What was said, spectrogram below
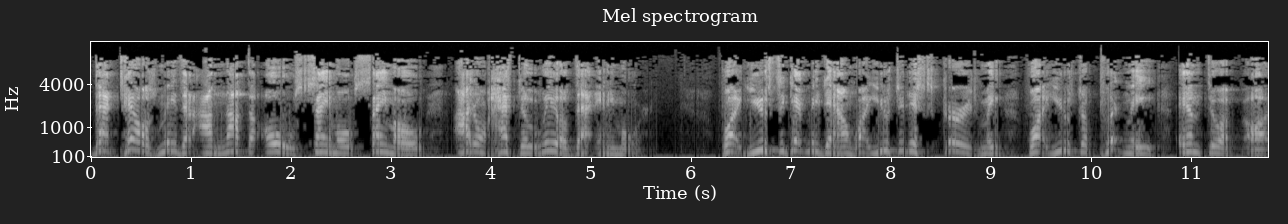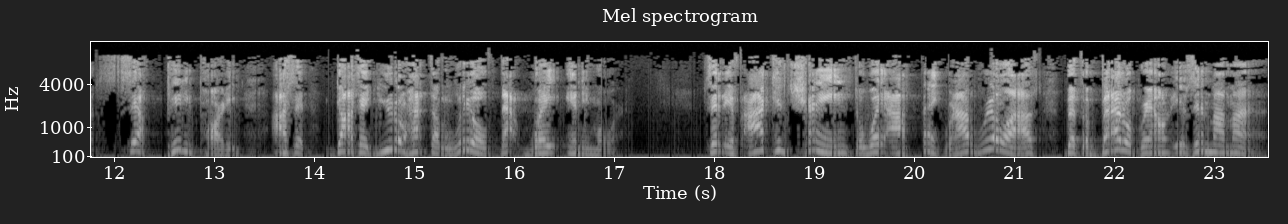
That tells me that I'm not the old, same old, same old. I don't have to live that anymore. What used to get me down, what used to discourage me, what used to put me into a, a self pity party, I said, God said, you don't have to live that way anymore. Said, if I can change the way I think, when I realize that the battleground is in my mind,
